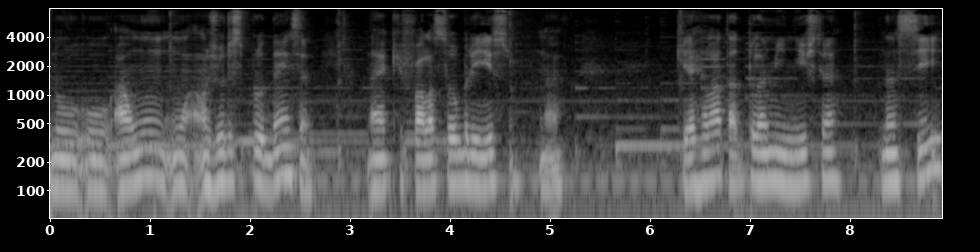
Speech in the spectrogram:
no, há um, uma jurisprudência né, que fala sobre isso, né, que é relatado pela ministra Nancy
